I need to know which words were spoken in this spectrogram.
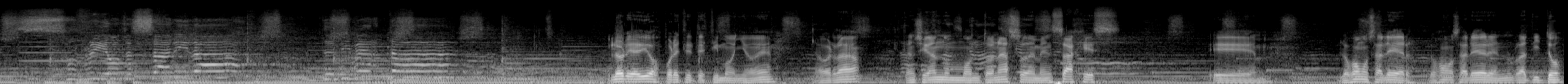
Son ríos de sanidad, de libertad. Gloria a Dios por este testimonio, ¿eh? La verdad, están llegando un montonazo de mensajes. Eh, los vamos a leer, los vamos a leer en un ratito.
